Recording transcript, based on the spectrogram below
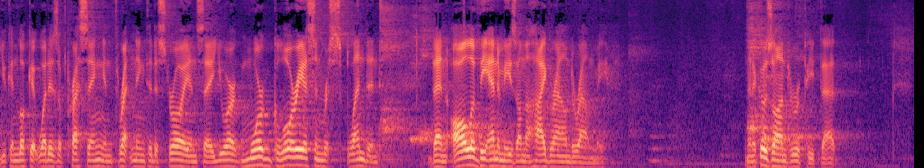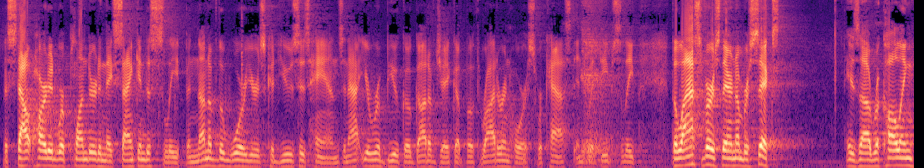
You can look at what is oppressing and threatening to destroy and say, You are more glorious and resplendent than all of the enemies on the high ground around me. And it goes on to repeat that. The stout hearted were plundered, and they sank into sleep, and none of the warriors could use his hands. And at your rebuke, O God of Jacob, both rider and horse were cast into a deep sleep. The last verse there, number six, is uh, recalling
